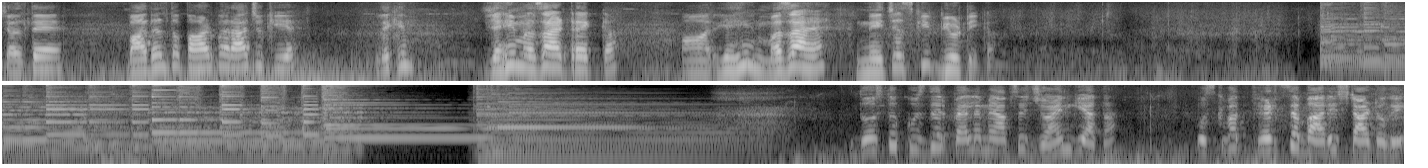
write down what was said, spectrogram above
चलते हैं। बादल तो पहाड़ पर आ चुकी है, लेकिन यही मज़ा है ट्रैक का और यही मज़ा है नेचर्स की ब्यूटी का। दोस्तों, कुछ देर पहले मैं आपसे ज्वाइन किया था, उसके बाद फिर से बारिश स्टार्ट हो गई।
